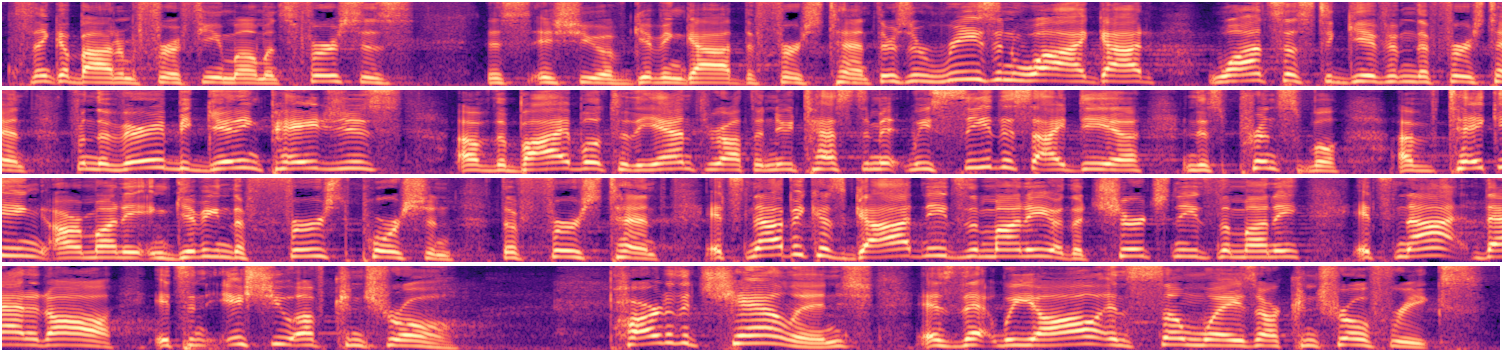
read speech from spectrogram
think about them for a few moments. First is this issue of giving God the first tenth. There's a reason why God wants us to give Him the first tenth. From the very beginning pages of the Bible to the end throughout the New Testament, we see this idea and this principle of taking our money and giving the first portion, the first tenth. It's not because God needs the money or the church needs the money, it's not that at all. It's an issue of control. Part of the challenge is that we all, in some ways, are control freaks.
